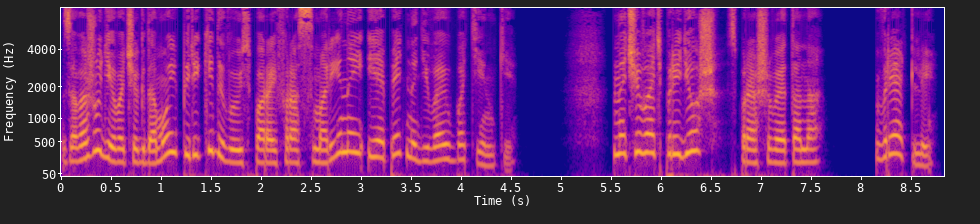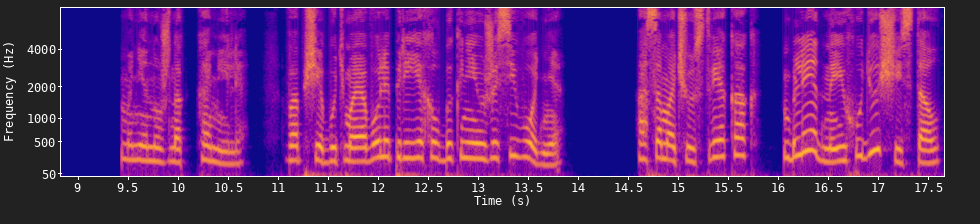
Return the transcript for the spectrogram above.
Завожу девочек домой, перекидываюсь парой фраз с Мариной и опять надеваю ботинки. «Ночевать придешь?» — спрашивает она. «Вряд ли. Мне нужно к Камиле. Вообще, будь моя воля, переехал бы к ней уже сегодня. А самочувствие как? Бледный и худющий стал.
